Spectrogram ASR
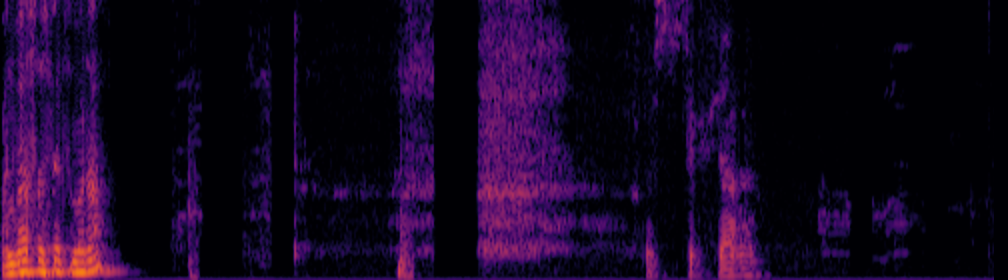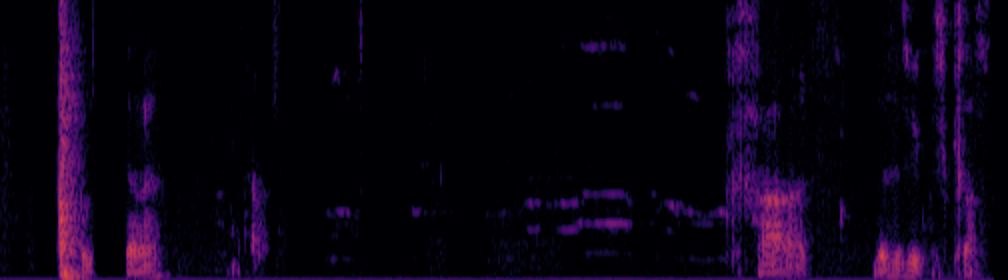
Wann warst du das letzte Mal da? Vielleicht sechs Jahre. Fünf Jahre. Krass. Das ist wirklich krass.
